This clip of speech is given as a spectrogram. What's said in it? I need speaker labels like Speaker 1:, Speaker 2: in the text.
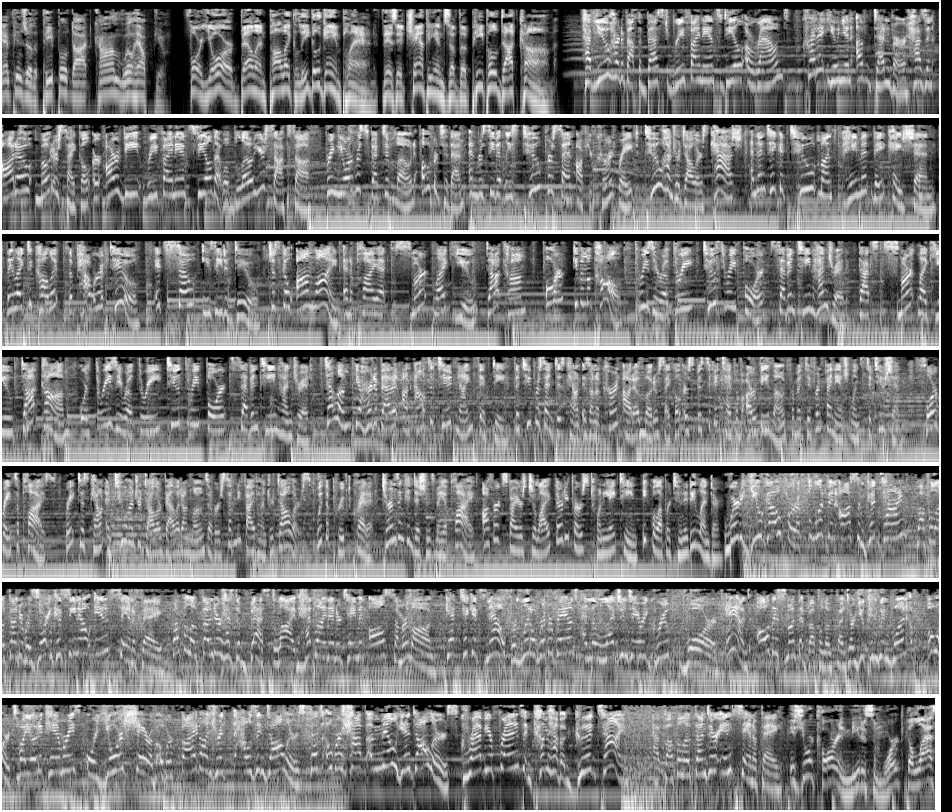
Speaker 1: Championsofthepeople.com will help you.
Speaker 2: For your Bell and Pollock legal game plan, visit championsofthepeople.com.
Speaker 3: Have you heard about the best refinance deal around? Credit Union of Denver has an auto, motorcycle, or RV refinance deal that will blow your socks off. Bring your respective loan over to them and receive at least 2% off your current rate, $200 cash, and then take a two month payment vacation. They like to call it the power of two. It's so easy to do. Just go online and apply at smartlikeyou.com or give them a call 303 234-1700. That's smartlikeyou.com or 303-234-1700. Tell them you heard about it on Altitude 950. The 2% discount is on a current auto, motorcycle, or specific type of RV loan from a different financial institution. Floor rates applies. Rate discount and $200 valid on loans over $7,500 with approved credit. Terms and conditions may apply. Offer expires July 31st, 2018. Equal opportunity lender. Where do you go for a flippin' awesome good time? Buffalo Thunder Resort and Casino in Santa Fe. Buffalo Thunder has the best live headline entertainment all summer long. Get tickets now for Little River Band and the legendary group War. And all this month at Buffalo Thunder, you can win one of four Toyota Camrys or your share of over $500,000. That's over half a million dollars. Grab your friends and come have a good time at Buffalo Thunder in Santa Fe.
Speaker 4: Is your car in need of some work? The last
